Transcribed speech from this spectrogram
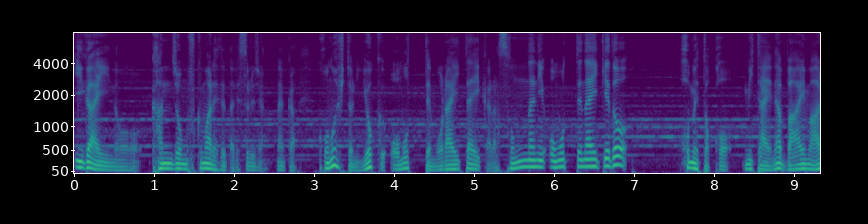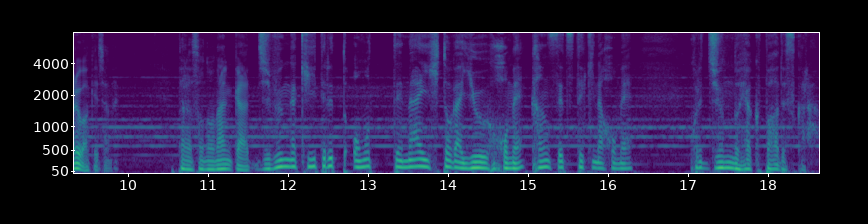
以外の感情も含まれてたりするじゃん。なんか、この人によく思ってもらいたいから、そんなに思ってないけど、褒めとこう、みたいな場合もあるわけじゃない。ただそのなんか、自分が聞いてると思ってない人が言う褒め、間接的な褒め、これ純度100%ですから。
